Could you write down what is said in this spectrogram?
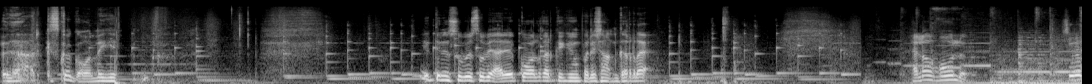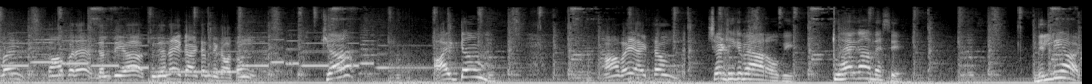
यार किसका कॉल है ये? इतने सुबह सुबह आ रहे कॉल करके क्यों परेशान कर रहा है? हेलो बोल। सुनो भाई कहाँ पर है? जल्दी आ तुझे ना एक आइटम दिखाता हूँ। क्या? आइटम हाँ भाई आइटम चल ठीक है मैं आ रहा हूँ अभी। तू है कहाँ वैसे? दिल्ली हाट?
